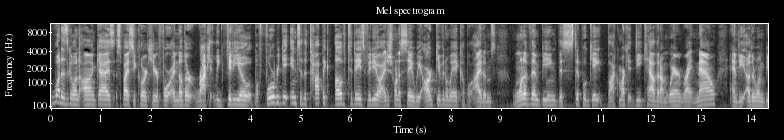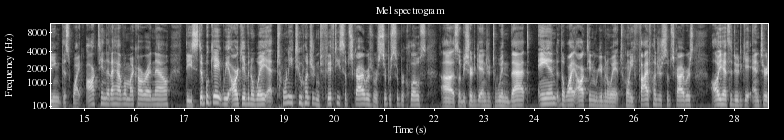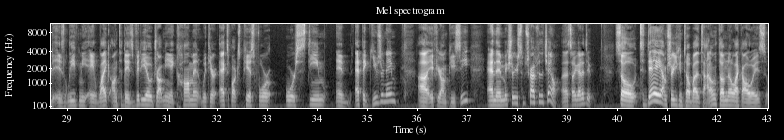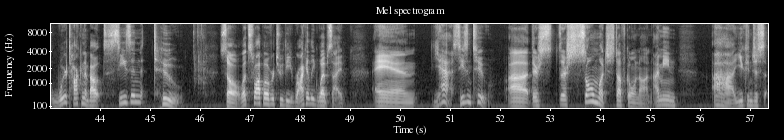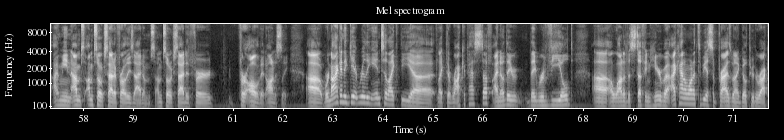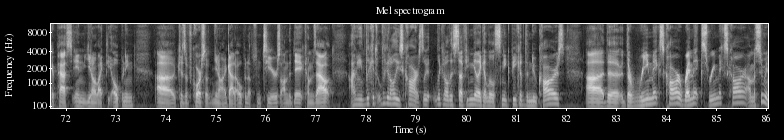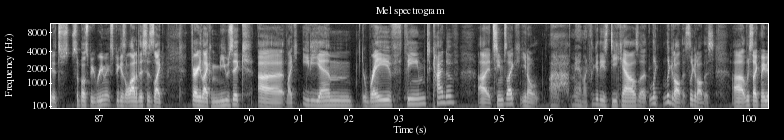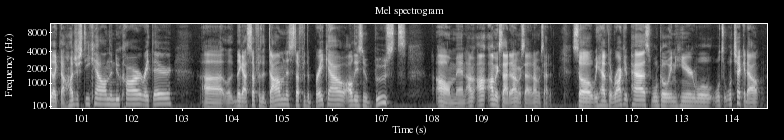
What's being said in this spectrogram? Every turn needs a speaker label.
Speaker 1: What is going on guys? Spicy Corg here for another Rocket League video. Before we get into the topic of today's video, I just want to say we are giving away a couple items. One of them being this Stipplegait Black Market decal that I'm wearing right now, and the other one being this white Octane that I have on my car right now. The Stipplegait we are giving away at 2,250 subscribers. We're super, super close, uh, so be sure to get entered to win that. And the white Octane we're giving away at 2,500 subscribers. All you have to do to get entered is leave me a like on today's video, drop me a comment with your Xbox, PS4, or Steam and Epic username uh, if you're on PC, and then make sure you subscribe to the channel. And that's all you got to do. So today, I'm sure you can tell by the title and thumbnail, like always, we're talking about Season 2. So let's swap over to the Rocket League website. And yeah, Season 2. Uh, there's there's so much stuff going on. I mean ah, you can just I mean, I'm I'm so excited for all these items. I'm so excited for for all of it, honestly. Uh, we're not gonna get really into like the uh, like the Rocket Pass stuff. I know they they revealed uh, a lot of the stuff in here, but I kind of want it to be a surprise when I go through the Rocket Pass in you know like the opening, Uh because uh, of course you know I got to open up some tiers on the day it comes out. I mean, look at look at all these cars. Look, look at all this stuff. You can get like a little sneak peek of the new cars. Uh, the the remix car, remix remix car. I'm assuming it's supposed to be remix because a lot of this is like very like music, uh, like EDM rave themed kind of. Uh, it seems like you know, ah, man, like look at these decals. Uh, look look at all this. Look at all this. Uh, looks like maybe like the Huntress decal on the new car right there. Uh, they got stuff for the Dominus, stuff for the Breakout, all these new boosts. Oh man, I'm I'm excited. I'm excited. I'm excited. So we have the Rocket Pass. We'll go in here. We'll we'll we'll check it out.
